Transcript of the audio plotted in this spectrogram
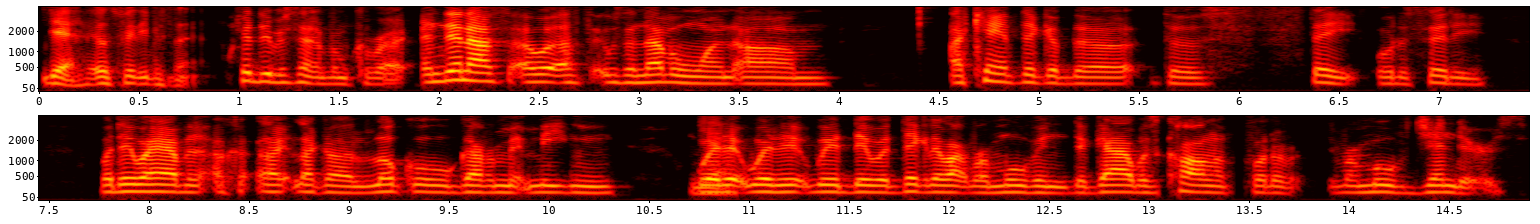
yeah, it was fifty percent. fifty percent of them correct. And then I it was another one. Um, I can't think of the the state or the city, but they were having a, like a local government meeting where Yeah. they, where, they, where they were thinking about removing. The guy was calling for the remove genders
